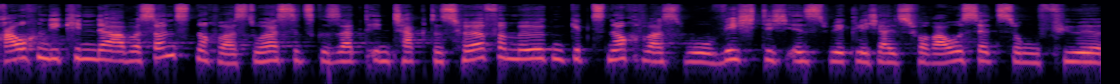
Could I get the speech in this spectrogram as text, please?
Brauchen die Kinder aber sonst noch was? Du hast jetzt gesagt, intaktes Hörvermögen. Gibt's noch was, wo wichtig ist, wirklich als Voraussetzung für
